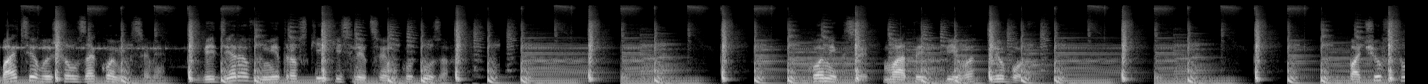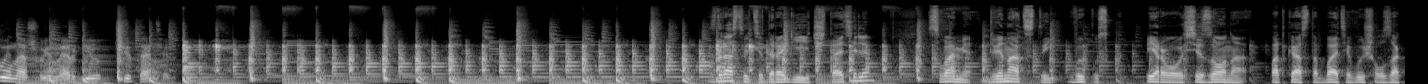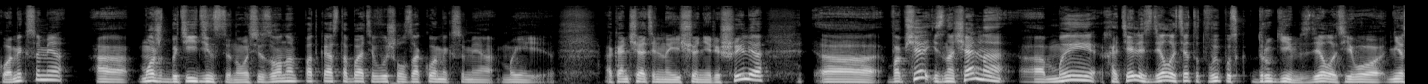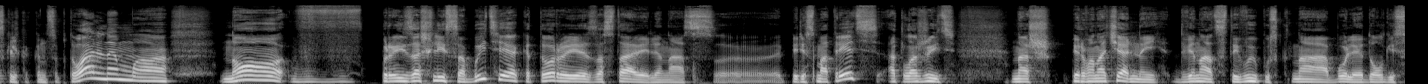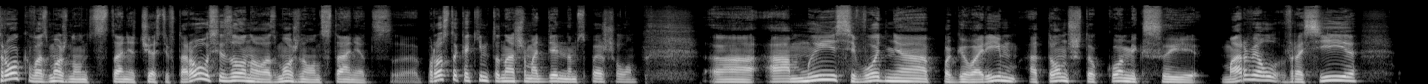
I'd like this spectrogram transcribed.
Батя вышел за комиксами. Ведеров, Дмитровский, Кислицын, Кутузов. Комиксы, маты, пиво, любовь. Почувствуй нашу энергию, читатель. Здравствуйте, дорогие читатели! С вами 12 выпуск первого сезона подкаста «Батя вышел за комиксами», может быть, единственного сезона подкаста «Батя вышел за комиксами» мы окончательно еще не решили. А, вообще, изначально а, мы хотели сделать этот выпуск другим, сделать его несколько концептуальным, но произошли события, которые заставили нас э, пересмотреть, отложить наш первоначальный 12 выпуск на более долгий срок. Возможно, он станет частью второго сезона, возможно, он станет э, просто каким-то нашим отдельным спешалом. А, а мы сегодня поговорим о том, что комиксы Marvel в России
